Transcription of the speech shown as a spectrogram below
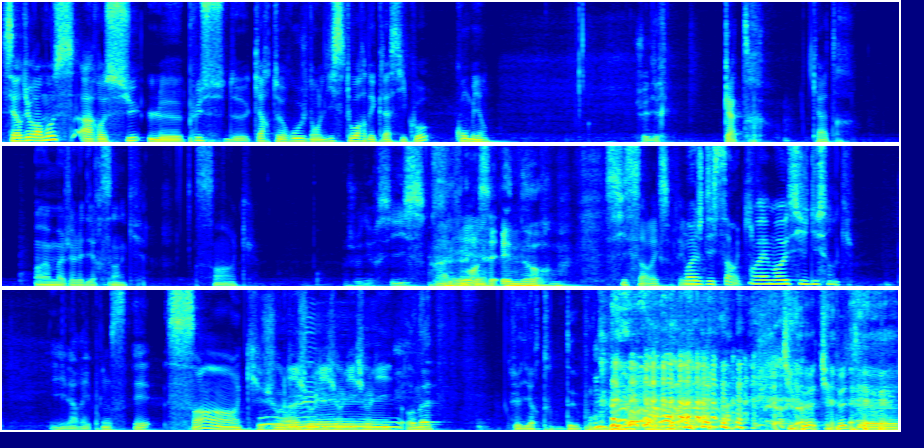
Sergio Ramos a reçu le plus de cartes rouges dans l'histoire des classicos. Combien? Je vais dire 4. 4, Ouais, moi j'allais dire 5. 5. Je veux dire 6. Allez, Oh, c'est énorme. 6, c'est vrai que ça fait Moi, je dis 5. Ouais, moi aussi, je dis 5. Et la réponse est 5. Joli, joli, joli, joli. On a. Je vais dire toutes deux points. tu peux, tu peux te-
